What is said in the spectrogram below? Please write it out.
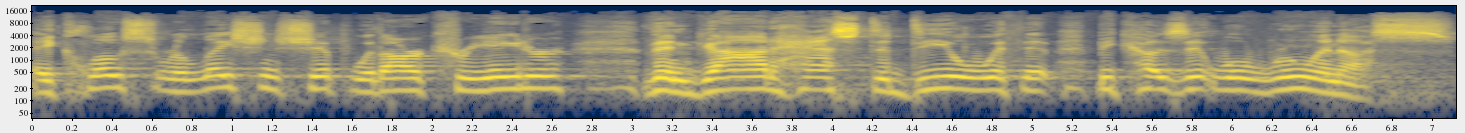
a close relationship with our Creator, then God has to deal with it because it will ruin us.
